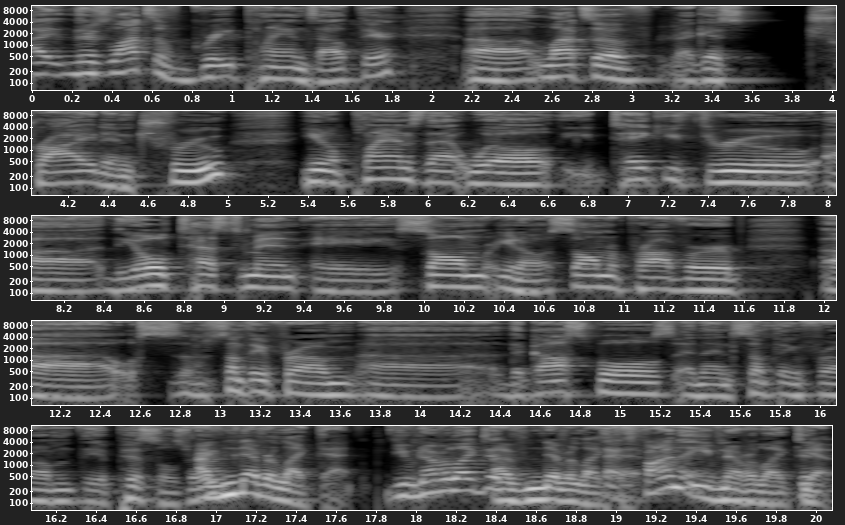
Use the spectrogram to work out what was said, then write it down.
I, there's lots of great plans out there. Uh, lots of, I guess, tried and true, you know, plans that will take you through uh, the Old Testament, a psalm, you know, a psalm or proverb, uh, something from uh, the Gospels, and then something from the epistles. Right? I've never liked that. you've never liked it. I've never liked it. That's that. fine that you've never liked it. Yeah.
